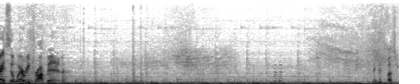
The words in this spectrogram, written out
Alright, so where are we dropping? I think it's Buster.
